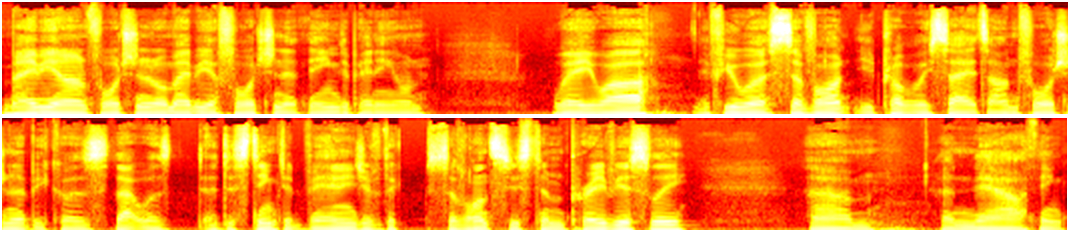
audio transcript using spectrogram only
maybe an unfortunate or maybe a fortunate thing, depending on where you are. If you were Savant, you'd probably say it's unfortunate because that was a distinct advantage of the Savant system previously. Um, and now I think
